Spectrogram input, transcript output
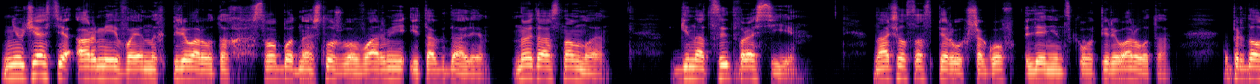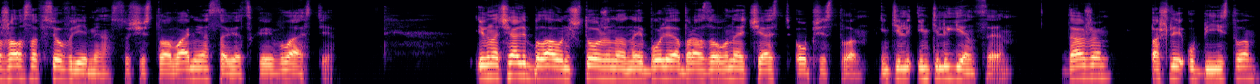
Неучастие армии в военных переворотах, свободная служба в армии и так далее. Но это основное. Геноцид в России – начался с первых шагов Ленинского переворота и продолжался все время существования советской власти. И вначале была уничтожена наиболее образованная часть общества – интеллигенция. Даже пошли убийства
